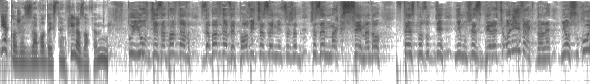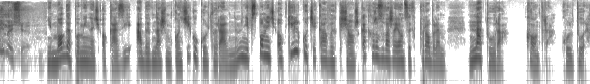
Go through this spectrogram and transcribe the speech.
Jako, że z zawodu jestem filozofem, Tu i ówdzie zabawna, zabawna wypowiedź, czasem, czasem, czasem maksyma. No, w ten sposób nie, nie muszę zbierać oliwek, no ale nie oszukujmy się. nie mogę pominąć okazji, aby w naszym kąciku kulturalnym nie wspomnieć o kilku ciekawych książkach rozważających problem natura kontra kultura.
